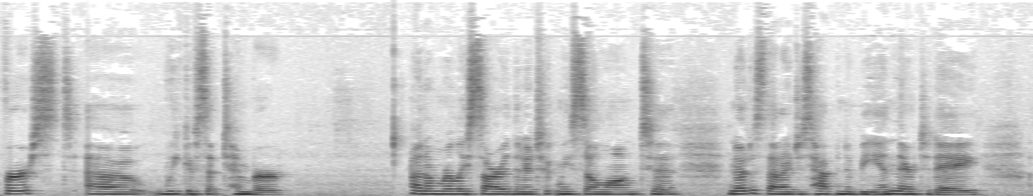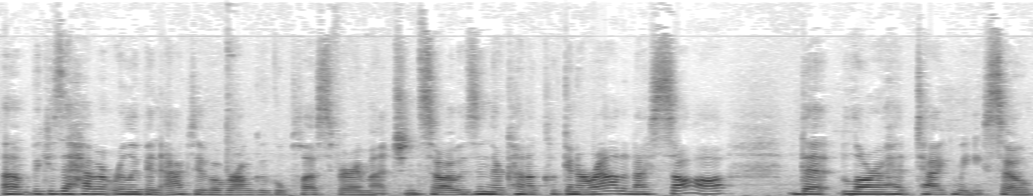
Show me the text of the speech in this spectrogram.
first uh, week of September. And I'm really sorry that it took me so long to notice that. I just happened to be in there today um, because I haven't really been active over on Google Plus very much. And so I was in there kind of clicking around and I saw that Laura had tagged me. So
